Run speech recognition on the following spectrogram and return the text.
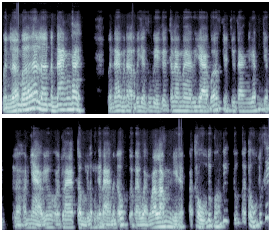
mình lên mới lên mình đăng thôi. Mình đang mình ở bây giờ công việc cái calama tôi giao bớt cho chưa tăng gánh dịch là họ nhào vô họ la tùm lên cái bà mình út bà hoàng hoa long gì đó. Bà thù tôi không biết tôi có thù tôi cái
